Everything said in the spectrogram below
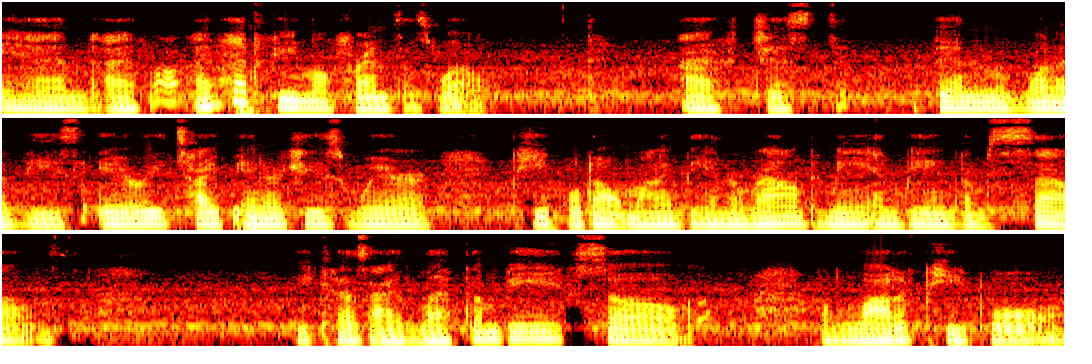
and I've I've had female friends as well. I've just been one of these airy type energies where people don't mind being around me and being themselves because I let them be. So a lot of people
